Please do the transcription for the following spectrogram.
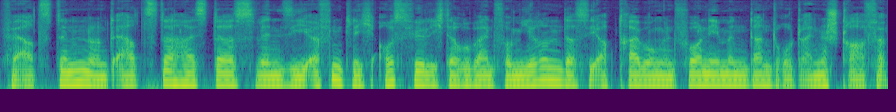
Für Ärztinnen und Ärzte heißt das, wenn sie öffentlich ausführlich darüber informieren, dass sie Abtreibungen vornehmen, dann droht eine Strafe.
